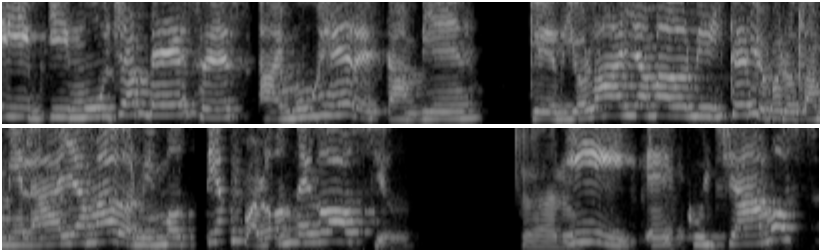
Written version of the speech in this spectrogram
y, y, muchas veces hay mujeres también que Dios las ha llamado al ministerio, pero también las ha llamado al mismo tiempo a los negocios. Y escuchamos,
